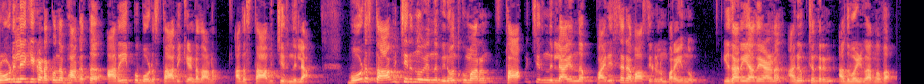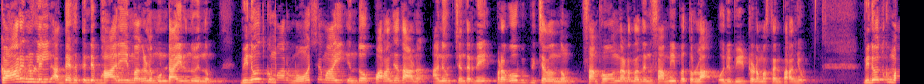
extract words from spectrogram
റോഡിലേക്ക് കടക്കുന്ന ഭാഗത്ത് അറിയിപ്പ് ബോർഡ് സ്ഥാപിക്കേണ്ടതാണ്. അത് സ്ഥാപിച്ചിരുന്നില്ല. ബോർഡ് സ്ഥാപിച്ചിരുന്നു എന്ന് വിനോദ് കുമാറും സ്ഥാപിച്ചിരുന്നില്ല എന്ന് പരിസരവാസികളും പറയുന്നു. ഇതറിയാതെയാണ് അനൂപ് ചന്ദ്രൻ അതുവഴി വന്നത്. കാറിനുള്ളിൽ അദ്ദേഹത്തിന്റെ ഭാര്യയും മകളും ഉണ്ടായിരുന്നുവെന്നും വിനോദ് കുമാർ മോശമായി എന്തോ പറഞ്ഞതാണ് അനൂപ് ചന്ദ്രനെ പ്രകോപിപ്പിച്ചതെന്നും സംഭവം നടന്നതിന് സമീപത്തുള്ള ഒരു വീട്ടുടമസ്ഥൻ പറഞ്ഞു. വിനോദ് കുമാർ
